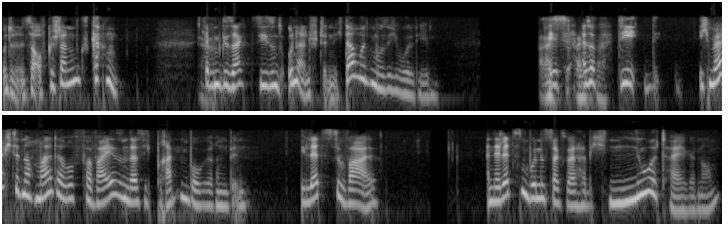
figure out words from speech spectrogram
Und dann ist er aufgestanden und gegangen. Ich habe ihm gesagt, Sie sind unanständig. Damit muss ich wohl leben. Also, also die, die, ich möchte nochmal darauf verweisen, dass ich Brandenburgerin bin. Die letzte Wahl an der letzten Bundestagswahl habe ich nur teilgenommen,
